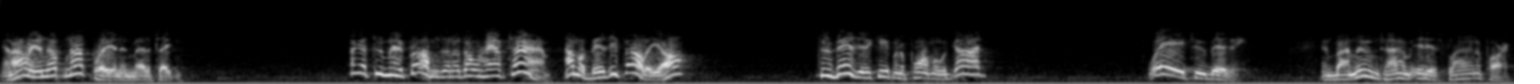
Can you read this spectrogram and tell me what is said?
and I'll end up not praying and meditating. I got too many problems and I don't have time. I'm a busy fella, y'all. Too busy to keep an appointment with God. Way too busy. And by noontime, it is flying apart.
